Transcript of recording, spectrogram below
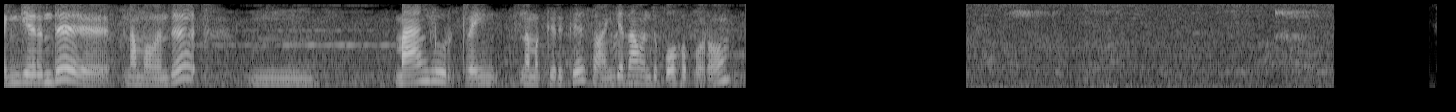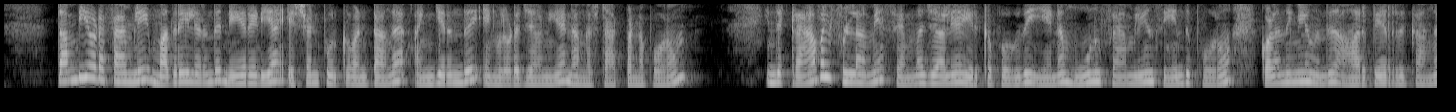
அங்கேருந்து நம்ம வந்து மேங்களூர் ட்ரெயின் நமக்கு இருக்குது ஸோ அங்கே தான் வந்து போக போகிறோம் தம்பியோட ஃபேமிலி மதுரையிலேருந்து நேரடியாக யஷ்வந்த்பூருக்கு வந்துட்டாங்க. அங்கேருந்து எங்களோட ஜேர்னியை நாங்கள் ஸ்டார்ட் பண்ண போகிறோம் இந்த ட்ராவல் ஃபுல்லாமே செம்ம ஜாலியாக இருக்க போகுது. ஏன்னா மூணு ஃபேமிலியும் சேர்ந்து போகிறோம் குழந்தைங்களும் வந்து ஆறு பேர் இருக்காங்க.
